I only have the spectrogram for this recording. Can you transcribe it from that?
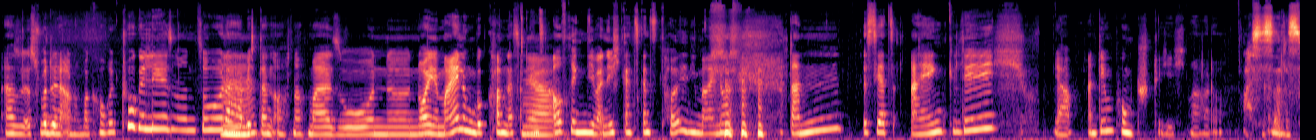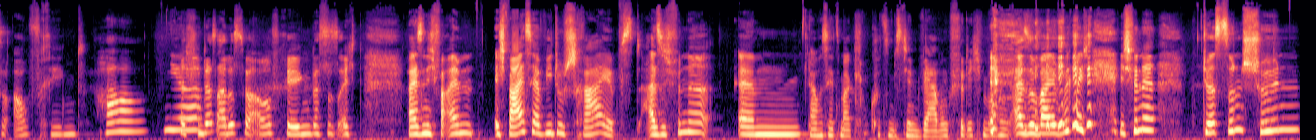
Also es wurde dann auch nochmal Korrektur gelesen und so. Da Mhm. habe ich dann auch nochmal so eine neue Meinung bekommen. Das war Ja. ganz aufregend. Die war nämlich ganz, ganz toll, die Meinung. dann ist jetzt eigentlich, ja, an dem Punkt stehe ich gerade. Oh, es ist alles so aufregend. Ha. Ja. Ich finde das alles so aufregend. Das ist echt, weiß nicht, vor allem, ich weiß ja, wie du schreibst. Also ich finde, ähm, da muss ich jetzt mal kurz ein bisschen Werbung für dich machen. Also weil wirklich, ich finde, du hast so einen schönen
